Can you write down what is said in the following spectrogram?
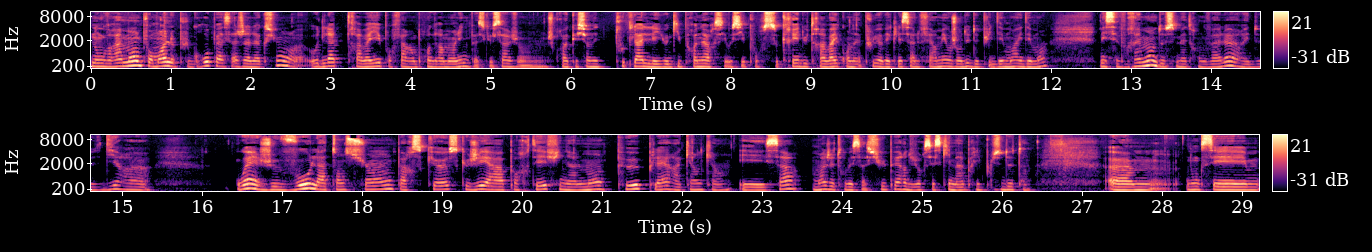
Donc vraiment, pour moi, le plus gros passage à l'action, au-delà de travailler pour faire un programme en ligne, parce que ça, je, je crois que si on est toutes là, les yogi preneurs, c'est aussi pour se créer du travail qu'on n'a plus avec les salles fermées aujourd'hui depuis des mois et des mois mais c'est vraiment de se mettre en valeur et de se dire euh, ouais, je vaux l'attention parce que ce que j'ai à apporter finalement peut plaire à quelqu'un. Et ça, moi j'ai trouvé ça super dur, c'est ce qui m'a pris le plus de temps. Euh, donc c'est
